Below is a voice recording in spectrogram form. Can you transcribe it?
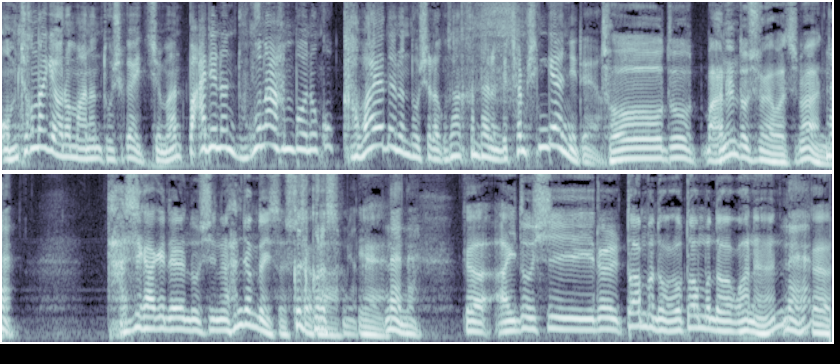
엄청나게 여러 많은 도시가 있지만 파리는 누구나 한 번은 꼭 가봐야 되는 도시라고 생각한다는 게 참 신기한 일이에요. 저도 많은 도시를 가봤지만, 네. 다시 가게 되는 도시는 한정돼 있어요. 그래서 숫자가. 그렇습니다. 예. 네네. 그러니까 아, 이 도시를 또 한 번 더 가고 또 한 번 더 가고 하는 네. 그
